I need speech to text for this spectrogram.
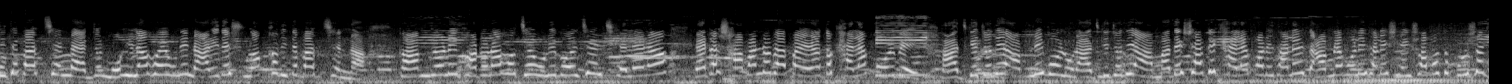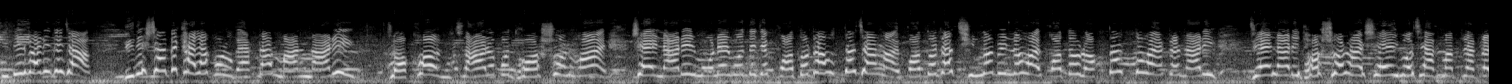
দিতে পারছেন না। একজন মহিলা হয়ে উনি নারীদের সুরক্ষা দিতে পারছেন না। কামজনি ঘটনা হচ্ছে উনি বলছেন ছেলেরা এটা সামান্য ব্যাপার এরা তো খেলা করবে। আজকে যদি আপনি বলুন আজকে যদি আমাদের সাথে খেলা করে তাহলে আমরা বলি তাহলে সেই সমস্ত পুরুষরা দিদির বাড়িতে যাক। দিদির সাথে খেলা করুক। একটা মান নারী যখন তার উপর ধর্ষণ হয় সেই নারীর মনের মধ্যে যে কতটা অত্যাচার হয় কতটা ছিন্ন ভিন্ন হয় কত রক্তাক্ত হয় একটা নারী যে নারী ধর্ষণ হয় সেই বোঝে একমাত্র একটা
